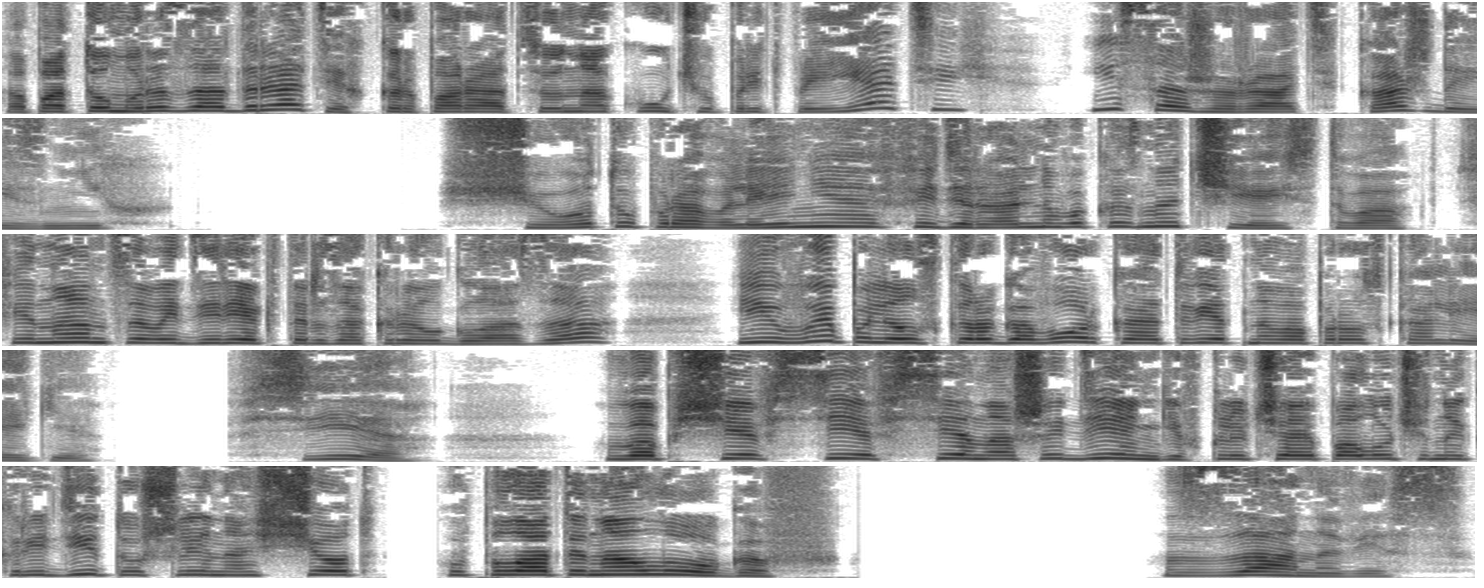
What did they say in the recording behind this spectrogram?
а потом разодрать их корпорацию на кучу предприятий и сожрать каждый из них. Счет управления федерального казначейства. Финансовый директор закрыл глаза и выпалил скороговоркой ответ на вопрос коллеги. Все, вообще все-все наши деньги, включая полученный кредит, ушли на счет уплаты налогов. Занавес.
